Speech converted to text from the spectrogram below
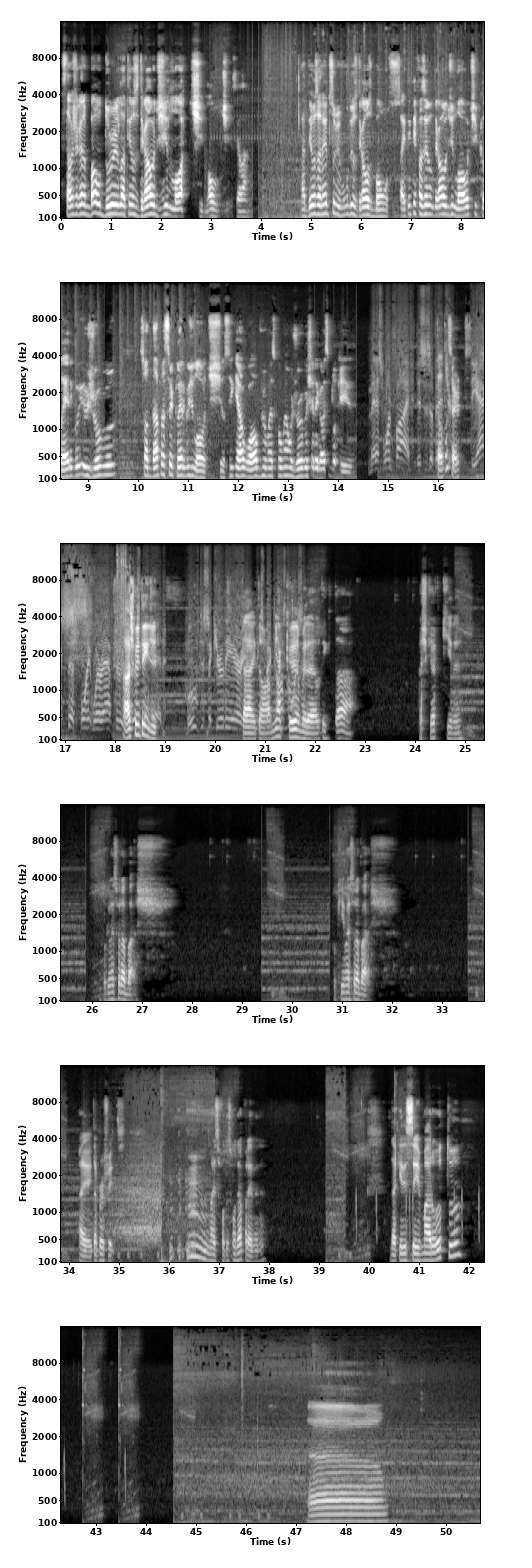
Estava jogando Baldur e lá tem os Draw de Lot, Lot, sei lá. Adeus Anel do Submundo e os Draws bons. Aí tentei fazer um Draw de Lot clérigo e o jogo só dá pra ser clérigo de Lot. Eu sei que é algo óbvio, mas como é um jogo, achei legal esse bloqueio. Então tá certo. Acho que eu entendi. Tá, então a minha câmera ela tem que estar. Tá... Acho que é aqui, né? Um pouquinho mais para baixo. Um pouquinho mais para baixo. Aí, aí tá perfeito. Mas falta esconder a prévia, né? Daquele save maroto.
